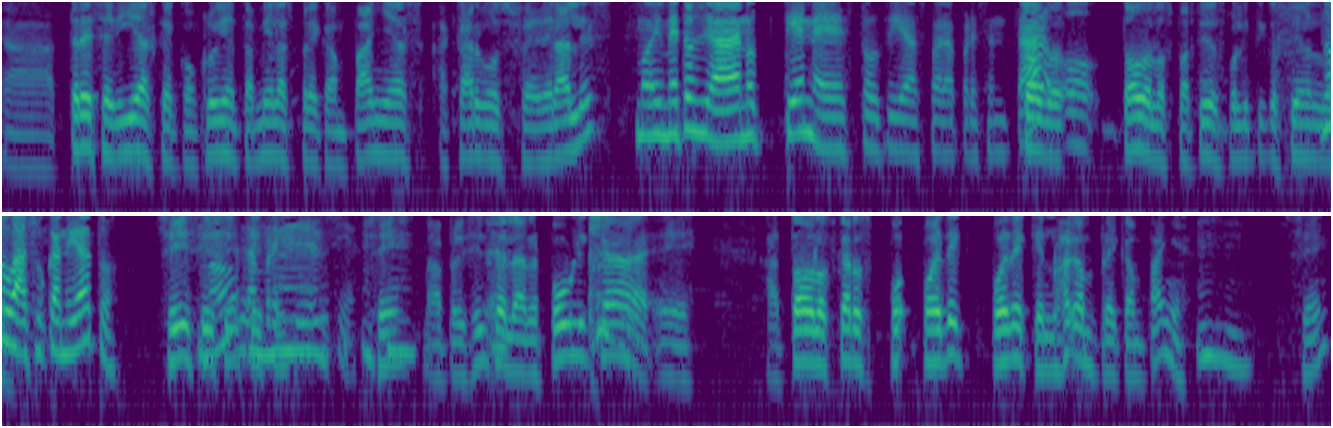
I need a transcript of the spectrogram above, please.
a 13 días que concluyen también las precampañas a cargos federales. Movimiento Ciudadano tiene estos días para presentar. Todos los partidos políticos tienen. No, a su candidato. Sí, sí, sí. La presidencia. Sí, a la presidencia de la República, eh, a todos los cargos. puede, puede que no hagan precampaña. Sí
